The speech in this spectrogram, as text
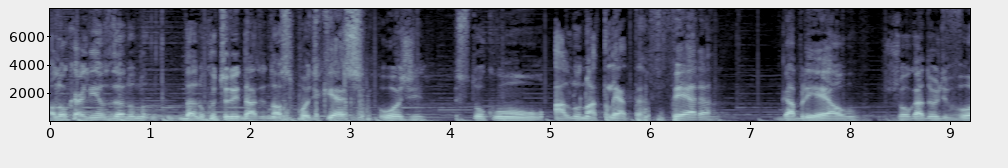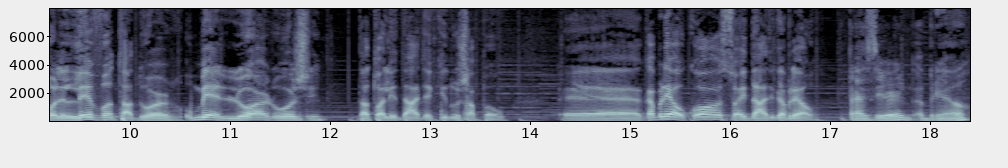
Alô, Carlinhos, dando, dando continuidade no nosso podcast. Hoje estou com um aluno atleta, fera, Gabriel, jogador de vôlei, levantador, o melhor hoje da atualidade aqui no Japão. É... Gabriel, qual a sua idade, Gabriel? Prazer, Gabriel,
